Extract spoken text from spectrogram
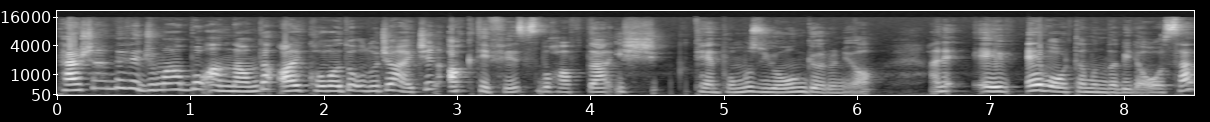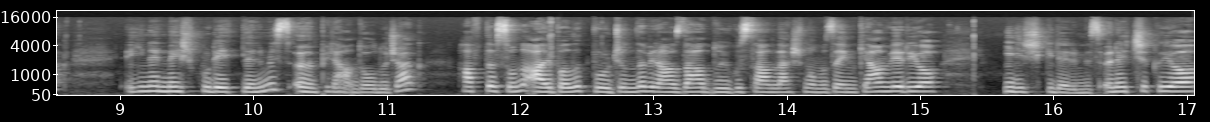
Perşembe ve Cuma bu anlamda ay kovada olacağı için aktifiz. Bu hafta iş tempomuz yoğun görünüyor. Hani ev, ev ortamında bile olsak yine meşguliyetlerimiz ön planda olacak. Hafta sonu Ay Balık burcunda biraz daha duygusallaşmamıza imkan veriyor. İlişkilerimiz öne çıkıyor.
